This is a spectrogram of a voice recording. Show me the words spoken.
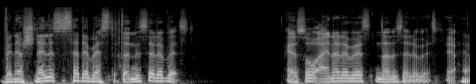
Wenn er schnell ist, ist er der Beste. Dann ist er der Beste. Er ist so einer der Besten, dann ist er der Beste. Ja.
